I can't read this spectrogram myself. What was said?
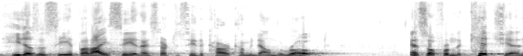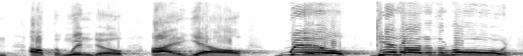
He doesn't see it, but I see it, and I start to see the car coming down the road. And so from the kitchen, out the window, I yell, Will, get out of the road.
